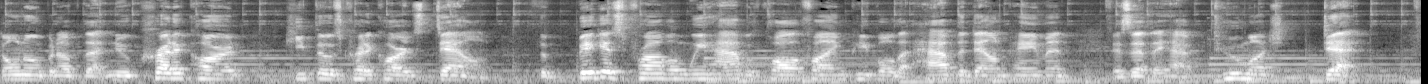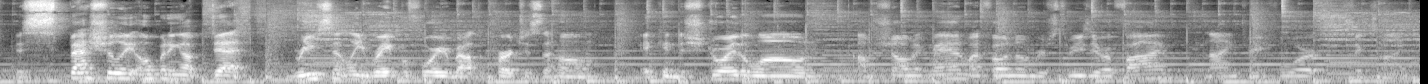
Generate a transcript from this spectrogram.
don't open up that new credit card, keep those credit cards down. The biggest problem we have with qualifying people that have the down payment is that they have too much debt, especially opening up debt recently right before you're about to purchase the home. It can destroy the loan. I'm Sean McMahon. My phone number is 305 934 69.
